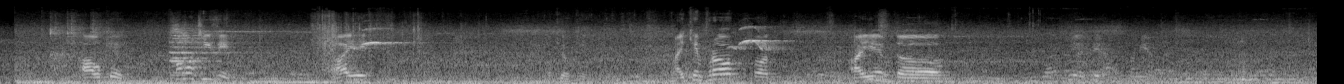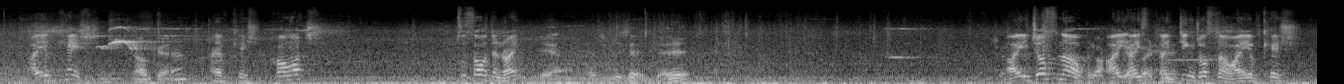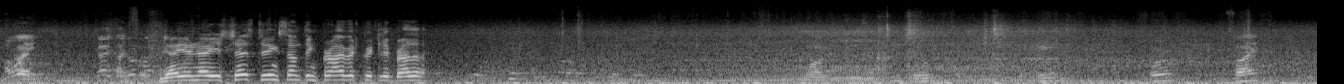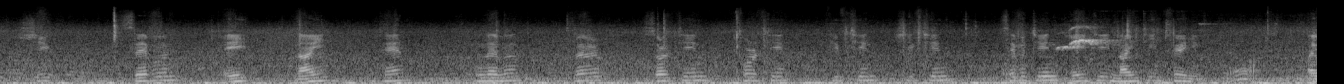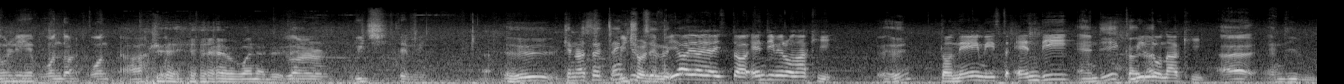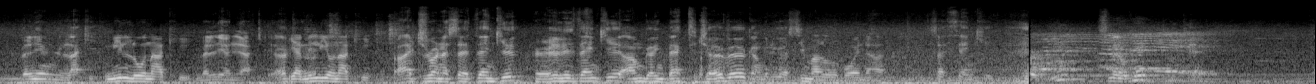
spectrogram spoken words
Ah, okay. How much is it? I. Okay, okay. I can prop, but I have the. Here, here, come here. I have cash. Okay. I have cash. How much? Two thousand, right? Yeah, that's what you said. I just now. I, I, I think just now I have cash. I, Yeah, you know, he's just doing something private quickly, brother. one, two, three, four, five, six, seven, eight, nine, ten, eleven, twelve, thirteen, fourteen, fifteen, sixteen, seventeen, eighteen, nineteen, twenty. I only have one dollar. One. Okay, 100. You are rich than me. Uh, who, can I say thank Richer you to than me. the... Yeah, yeah, yeah. It's the Andy Milonaki. Who? The name is Andy Andy? Milonaki. Uh, Andy Million Lucky. Milonaki. Million Lucky. Okay. Yeah, Milionaki. I just want to say thank you. Really thank you. I'm going back to Joburg. I'm going to go see my little boy now. So thank you. Smell okay?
